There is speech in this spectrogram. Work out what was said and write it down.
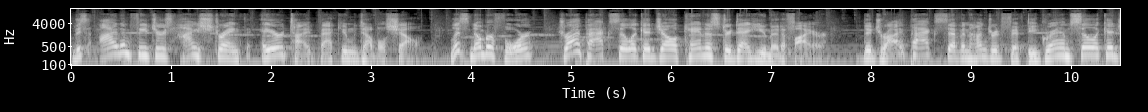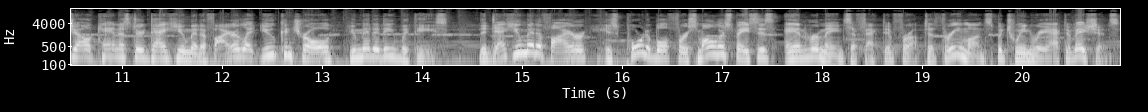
This item features high-strength, airtight vacuum double shell. List number 4. Dry-Pak Silica Gel Canister Dehumidifier the Dry-Pak 750 gram silica gel canister dehumidifier let you control humidity with ease. The dehumidifier is portable for smaller spaces and remains effective for up to 3 months between reactivations.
